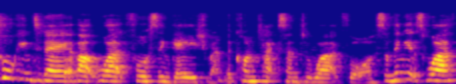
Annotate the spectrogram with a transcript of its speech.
talking today about workforce engagement, the contact center workforce. I think it's worth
